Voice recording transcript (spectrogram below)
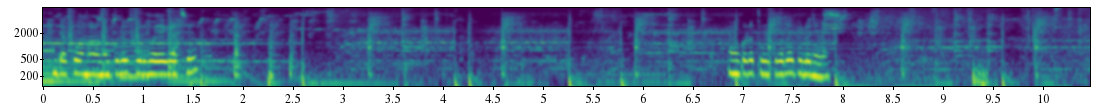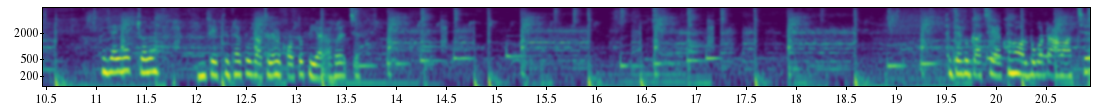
এই দেখো আমার অনেকগুলো ফুল হয়ে গেছে আমি কটা তুলতে কথা তুলে নিলাম যাই হোক চলো দেখতে থাকো গাছের কত পেয়ারা হয়েছে দেখো গাছে এখনো অল্প কটা আম আছে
